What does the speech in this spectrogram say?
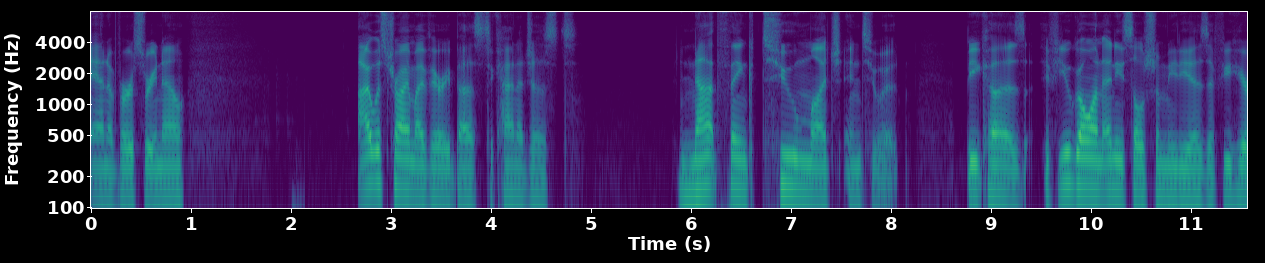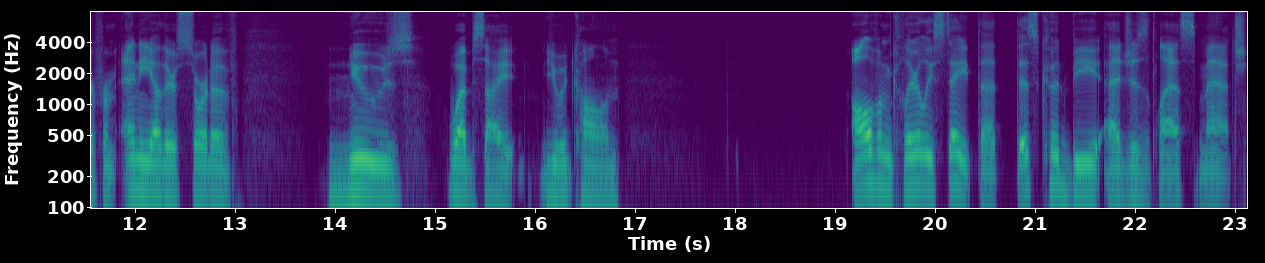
anniversary. Now, I was trying my very best to kind of just not think too much into it. Because if you go on any social medias, if you hear from any other sort of news website, you would call them, all of them clearly state that this could be Edge's last match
